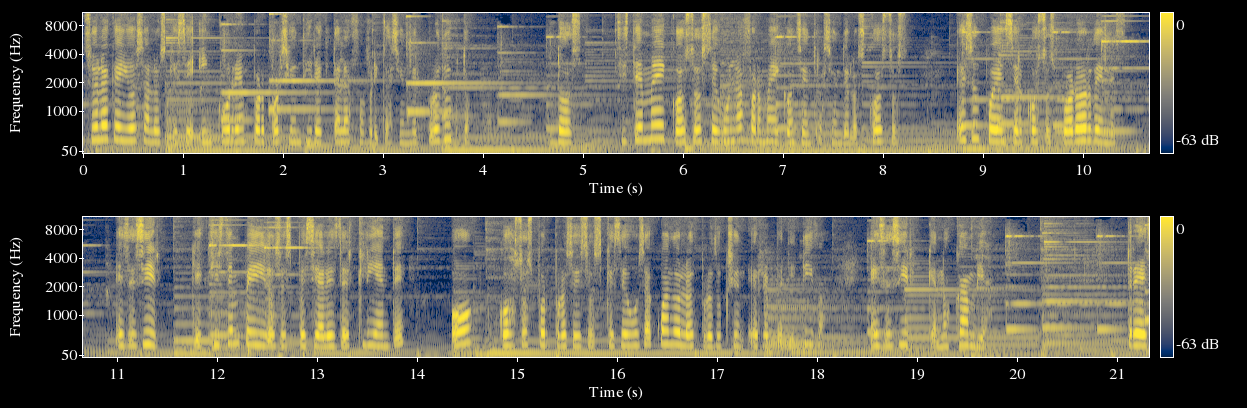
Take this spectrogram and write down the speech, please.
solo aquellos a los que se incurre en proporción directa a la fabricación del producto. 2. Sistema de costos según la forma de concentración de los costos. Estos pueden ser costos por órdenes, es decir, que existen pedidos especiales del cliente o costos por procesos que se usa cuando la producción es repetitiva, es decir, que no cambia. 3.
